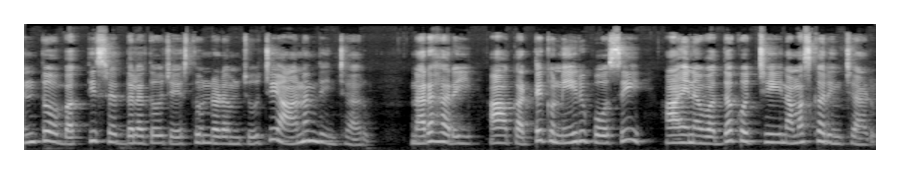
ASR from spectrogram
ఎంతో భక్తి శ్రద్ధలతో చేస్తుండడం చూచి ఆనందించారు. నరహరి ఆ కట్టెకు నీరు పోసి ఆయన వద్దకొచ్చి నమస్కరించాడు.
